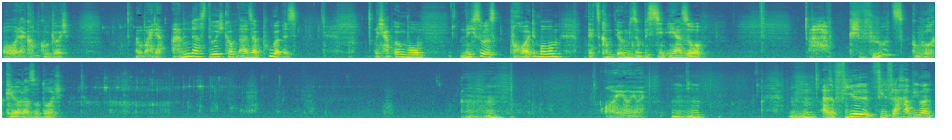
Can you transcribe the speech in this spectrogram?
Oh, der kommt gut durch. Wobei der anders durchkommt, als er pur ist. Ich habe irgendwo nicht so das Kräuterbaum. Jetzt kommt irgendwie so ein bisschen eher so ah, Gewürzgurke oder so durch. Mhm. Oi, oi, oi. Mhm. Mhm. Also viel, viel flacher, wie man.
